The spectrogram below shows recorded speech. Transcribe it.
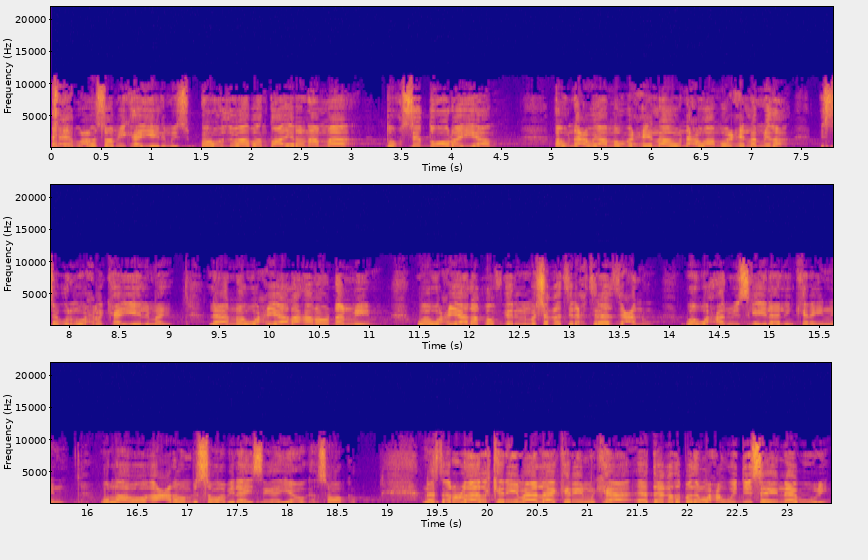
waxba soomii kaa yeeli mayso. Ow dubaaban ama duqsi duulaya aw naxwi ama wixii aw naxwi ama wixii la mida isaguna waxba kaa yeeli maayo. Le'annahu waxyaalahan oo dhammi waa waxyaalo qofkan limashaqati alixtiraazi canhu waa waxaanu iska ilaalin karaynin. Wallaahu aclamu bisawaab ilahay isaga ayaa og sawaabka. Nas'alullaha alkariima allah kariimka ee deeqda badan waxaan weydiisanaynaa buu idhi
